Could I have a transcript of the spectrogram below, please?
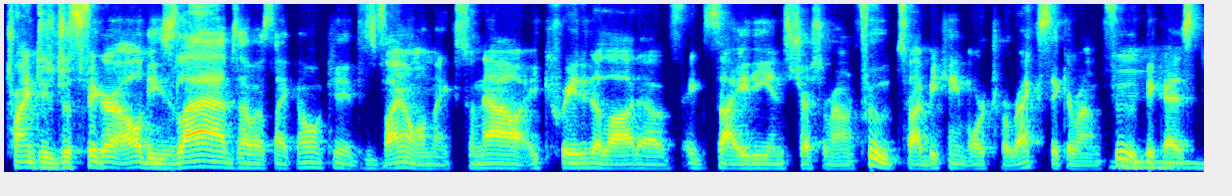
trying to just figure out all these labs. I was like, oh, okay, this Viome. I'm like, so now it created a lot of anxiety and stress around food. So I became orthorexic around food mm-hmm. because mm.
